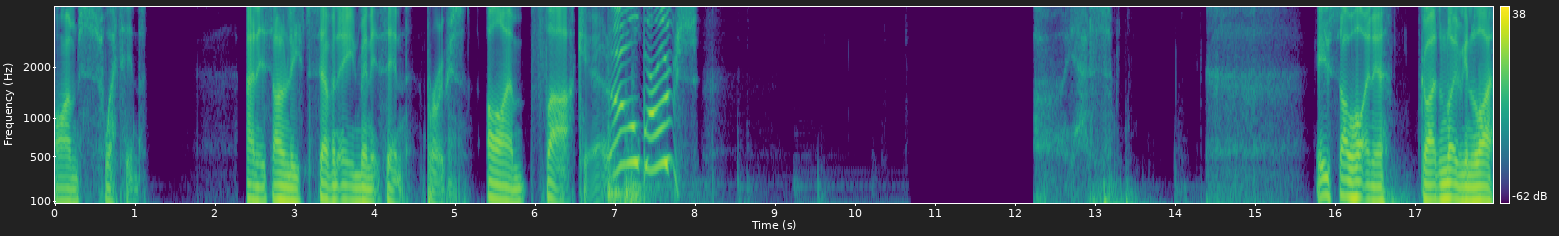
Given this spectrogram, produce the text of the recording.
I'm sweating. And it's only 17 minutes in, Bruce. I'm fucking. Oh, Bruce! Yes. It is so hot in here. Guys, I'm not even going to lie.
